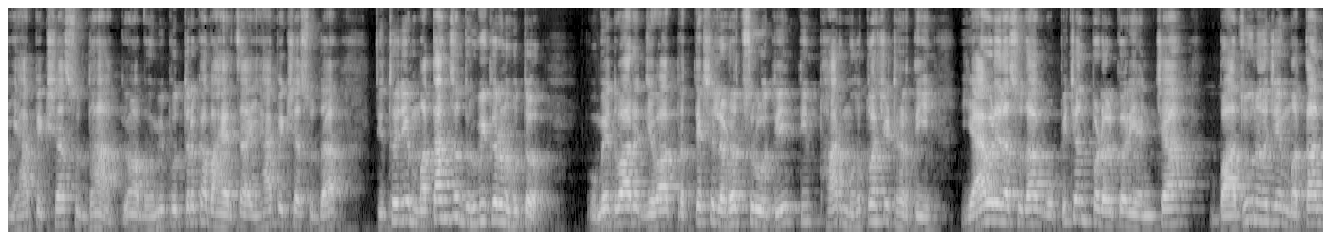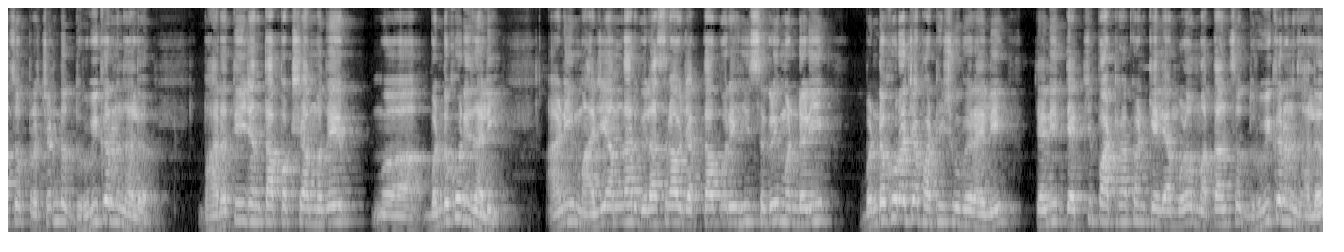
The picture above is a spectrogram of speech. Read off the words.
ह्यापेक्षा सुद्धा किंवा भूमिपुत्र का बाहेरचा ह्यापेक्षा सुद्धा तिथं जे मतांचं ध्रुवीकरण होतं उमेदवार जेव्हा प्रत्यक्ष लढत सुरू होती ती फार महत्वाची ठरती. यावेळेला सुद्धा गोपीचंद पडळकर यांच्या बाजूनं जे मतांचं प्रचंड ध्रुवीकरण झालं भारतीय जनता पक्षामध्ये बंडखोरी झाली. आणि माजी आमदार विलासराव जगतापुरे ही सगळी मंडळी बंडखोराच्या पाठीशी उभी राहिली. त्यांनी त्याची पाठराखण केल्यामुळं मतांचं ध्रुवीकरण झालं.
